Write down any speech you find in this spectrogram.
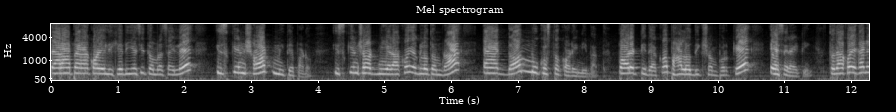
প্যারা প্যারা করে লিখে দিয়েছি, তোমরা চাইলে স্ক্রিনশট নিতে পারো। স্ক্রিনশট নিয়ে রাখো, এগুলো তোমরা একদম মুখস্থ করে নিবা। পরেরটি দেখো, ভালো দিক সম্পর্কে এসে রাইটিং তো দেখো, এখানে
